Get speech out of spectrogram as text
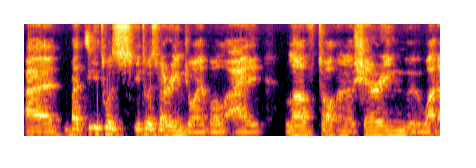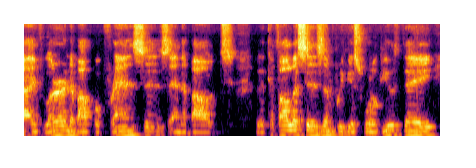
uh, but it was it was very enjoyable. I love talk, uh, sharing what I've learned about Pope Francis and about Catholicism, previous World Youth Day.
